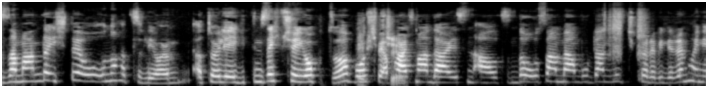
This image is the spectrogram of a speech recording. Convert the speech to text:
zamanda işte onu hatırlıyorum. Atölyeye gittiğimizde hiçbir şey yoktu. Boş hiçbir bir şey. apartman dairesinin altında. Olsam ben buradan ne çıkarabilirim? Hani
